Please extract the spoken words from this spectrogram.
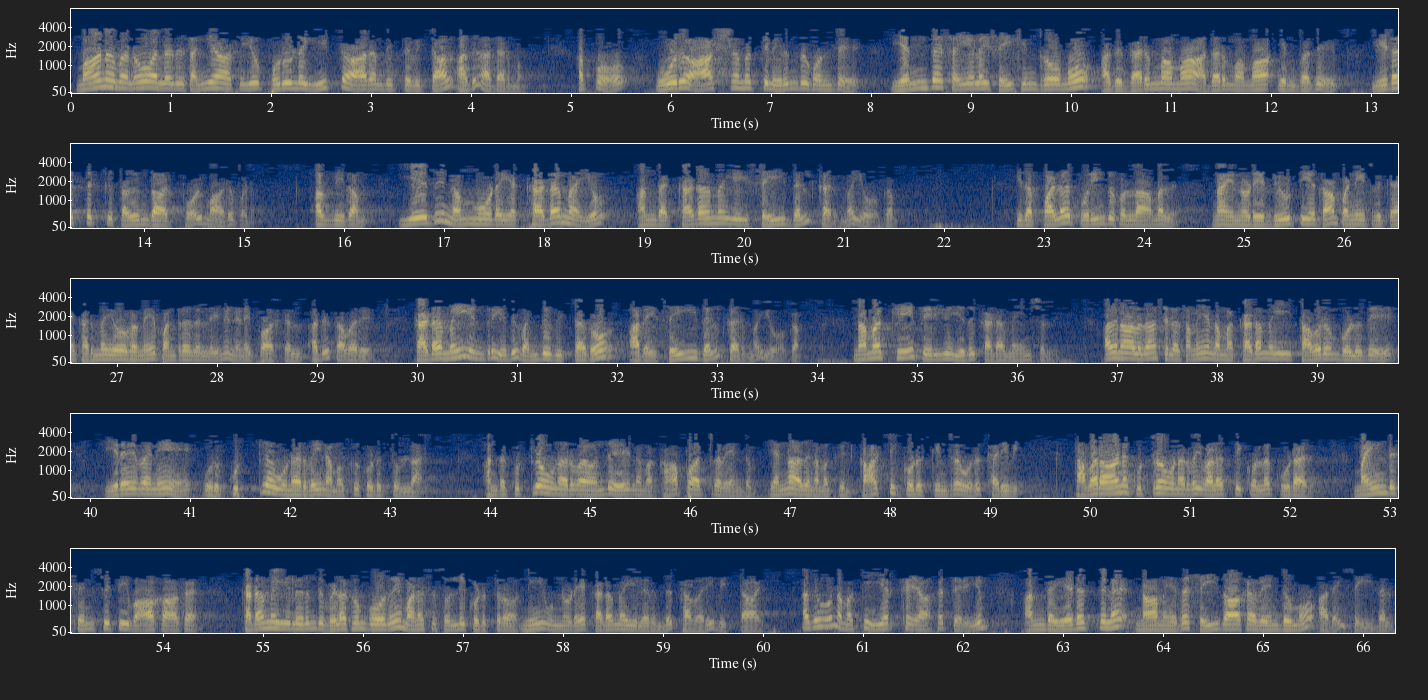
மாணவனோ அல்லது சன்னியாசியோ பொருளை ஈட்ட ஆரம்பித்து விட்டால் அது அதர்மம். அப்போ ஒரு ஆசிரமத்தில் இருந்து கொண்டு எந்த செயலை செய்கின்றோமோ அது தர்மமா அதர்மமா என்பது இடத்துக்கு தகுந்தாற்போல் மாறுபடும். அவ்விதம் எது நம்முடைய கடமையோ அந்த கடமையை செய்தல் கர்ம யோகம் இத பலர் புரிந்து கொள்ளாமல் நான் என்னுடைய டியூட்டியை தான் பண்ணிட்டு இருக்கேன் கர்மயோகமே பண்றதில்லைன்னு நினைப்பார்கள். அது தவறு. கடமை என்று எது வந்து விட்டதோ அதை செய்தல் கர்ம யோகம் நமக்கே தெரியும் எது கடமைன்னு சொல்லி. அதனாலதான் சில சமயம் நம்ம கடமையை தவறும் பொழுது இறைவனே ஒரு குற்ற உணர்வை நமக்கு கொடுத்துள்ளார். அந்த குற்ற உணர்வை வந்து நம்ம காப்பாற்ற வேண்டும். ஏன்னா அது நமக்கு காட்டி கொடுக்கின்ற ஒரு கருவி. தவறான குற்ற உணர்வை வளர்த்தி கொள்ள கூடாது மைண்ட் சென்சிட்டிவ் ஆக ஆக கடமையிலிருந்து விலகும் போதே மனசு சொல்லி கொடுத்துரும். நீ உன்னுடைய கடமையிலிருந்து தவறி விட்டாய். அதுவும் நமக்கு இயற்கையாக தெரியும். அந்த இடத்துல நாம் எதை செய்தாக வேண்டுமோ அதை செய்தல்.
